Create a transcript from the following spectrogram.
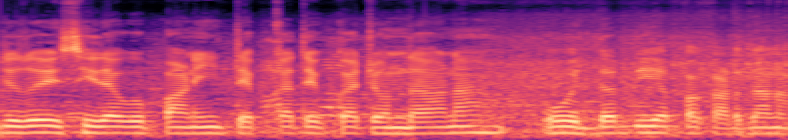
ਜਦੋਂ ਏਸੀ ਦਾ ਕੋਈ ਪਾਣੀ ਤਿਪਕਾ ਤਿਪਕਾ ਚੁੰਦਾ ਨਾ ਉਹ ਇੱਧਰ ਦੀ ਆਪਾਂ ਕੱਢ ਦੇਣਾ।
